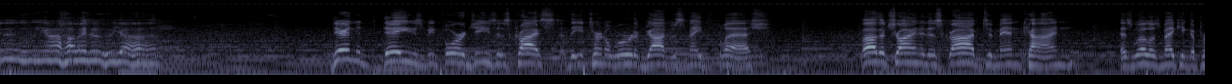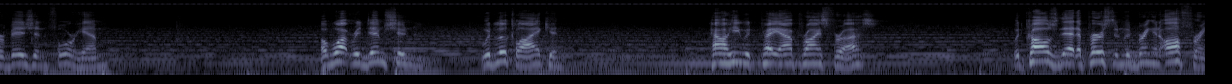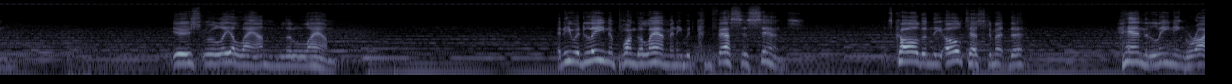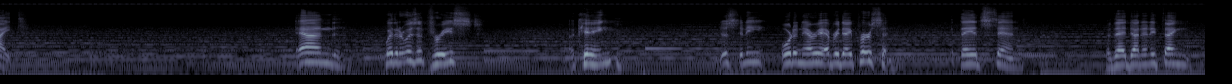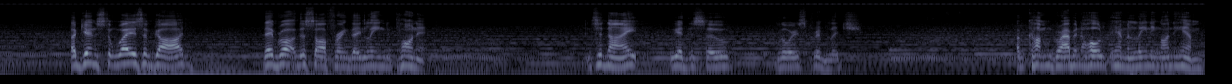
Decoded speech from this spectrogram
hallelujah, hallelujah. During the days before Jesus Christ, the eternal Word of God was made flesh, Father, trying to describe to mankind, as well as making a provision for him, of what redemption would look like and how he would pay our price for us, would cause that a person would bring an offering usually a lamb, little lamb. And he would lean upon the lamb and he would confess his sins. It's called in the Old Testament the hand leaning rite. And whether it was a priest, a king, just any ordinary everyday person, they had sinned, if they had done anything against the ways of God, they brought this offering, they leaned upon it. And tonight, we had this so glorious privilege of come grabbing hold of Him and leaning on Him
